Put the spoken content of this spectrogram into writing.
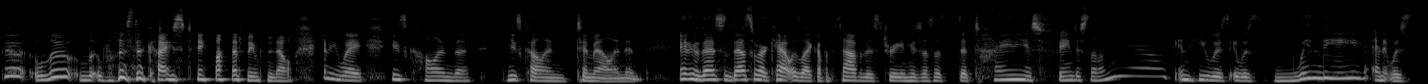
The Lou, what is the guy's name? I don't even know. Anyway, he's calling the he's calling Tim Allen, and anyway, that's that's what our cat was like up at the top of this tree, and he's just a, the tiniest, faintest little And he was, it was windy, and it was,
